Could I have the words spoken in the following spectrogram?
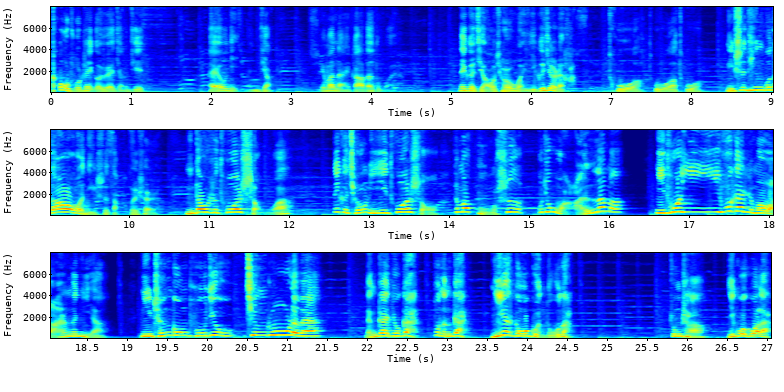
扣除这个月奖金。还有你门将，你往哪嘎达躲呀？那个角球我一个劲儿的喊拖拖拖，你是听不到啊？你是咋回事啊？你倒是脱手啊！那个球你一脱手，他妈补射不就完了吗？你脱衣服干什么玩意儿啊你啊！你成功扑救庆祝了呗？能干就干，不能干你也给我滚犊子！中场，你给我过来，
